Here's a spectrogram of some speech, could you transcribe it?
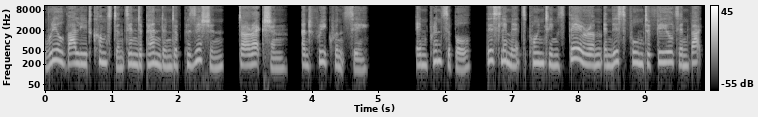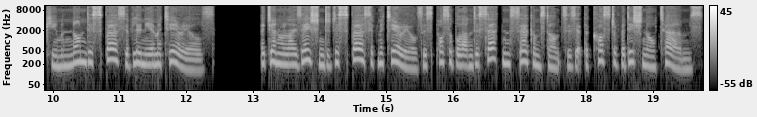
real valued constants independent of position, direction, and frequency. In principle, this limits Poynting's theorem in this form to fields in vacuum and non-dispersive linear materials. A generalization to dispersive materials is possible under certain circumstances at the cost of additional terms.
